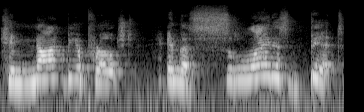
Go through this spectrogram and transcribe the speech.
cannot be approached in the slightest bit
